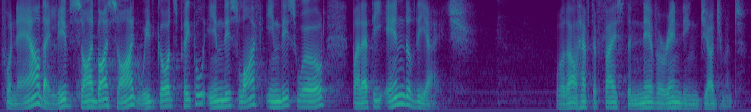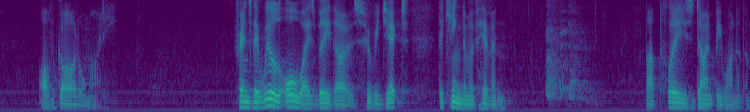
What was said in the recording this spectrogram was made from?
For now, they live side by side with God's people in this life, in this world. But at the end of the age, well, they'll have to face the never ending judgment of God Almighty. Friends, there will always be those who reject the kingdom of heaven. But please don't be one of them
